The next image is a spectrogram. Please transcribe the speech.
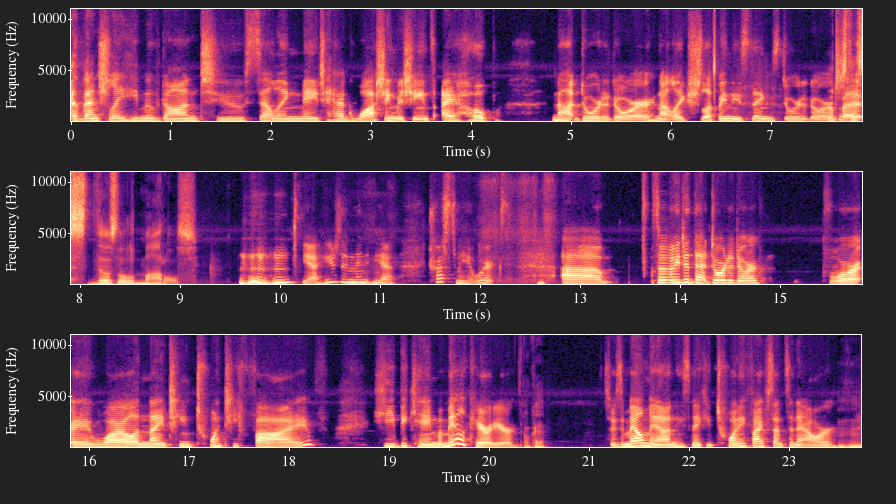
eventually he moved on to selling Maytag washing machines. I hope not door to door, not like schlepping these things door to door, but those little models. yeah, here's a minute. Mhm. Yeah, trust me, it works. um, so he did that door to door for a while. In 1925, he became a mail carrier. Okay. So he's a mailman. He's making 25 cents an hour. hmm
